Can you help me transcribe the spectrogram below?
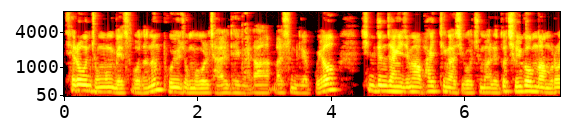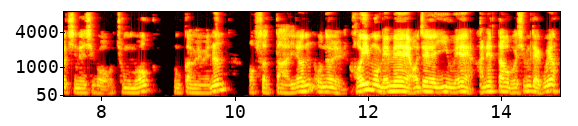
새로운 종목 매수보다는 보유 종목을 잘 대응해라 말씀드렸고요. 힘든 장이지만 화이팅 하시고 주말에도 즐거운 마음으로 지내시고 종목 문가 매매는 없었다. 이런 오늘 거의 뭐 매매 어제 이후에 안 했다고 보시면 되고요.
